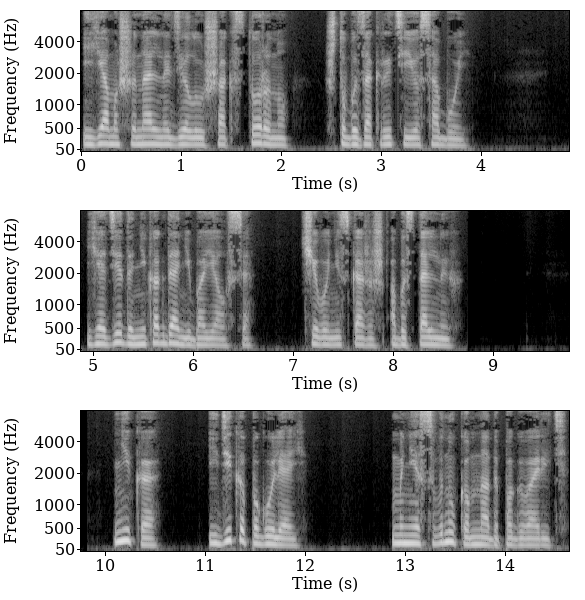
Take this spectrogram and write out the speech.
и я машинально делаю шаг в сторону, чтобы закрыть ее собой. Я деда никогда не боялся, чего не скажешь об остальных. «Ника, иди-ка погуляй. Мне с внуком надо поговорить».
